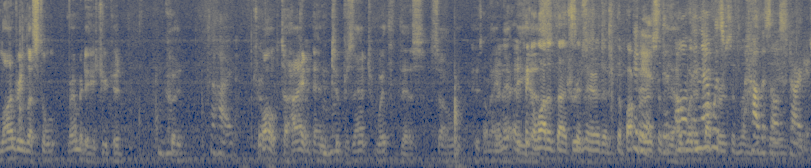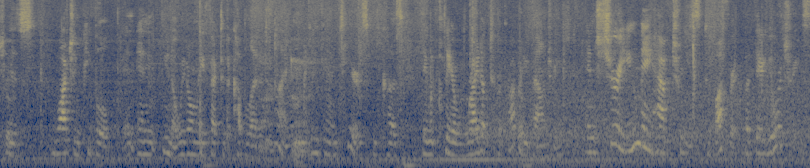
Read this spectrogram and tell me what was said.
laundry list of remedies you could, Mhm. could, To hide. Sure. well, to hide and to Mhm. present with this, so it So, might and not I, I think a as lot of that's in intrusive. there, the, the It buffers is, and it the all, wooded and that buffers was and the. how this all the- started, sure. is watching people, and, and, you know, we'd only affected a couple at a time, and we'd leave you in tears, because they would clear right up to the property boundary. And sure, you may have trees to buffer it, but they're your trees.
